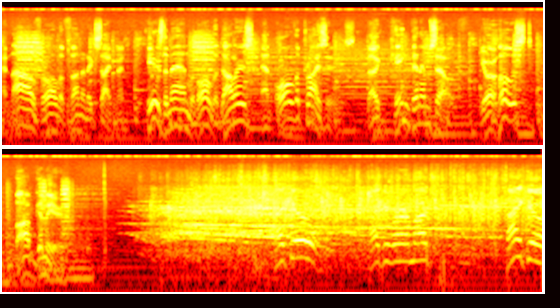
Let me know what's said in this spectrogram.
And now, for all the fun and excitement, here's the man with all the dollars and all the prizes, the Kingpin himself, your host, Bob Gamere. Thank you. Thank you very much. Thank you.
